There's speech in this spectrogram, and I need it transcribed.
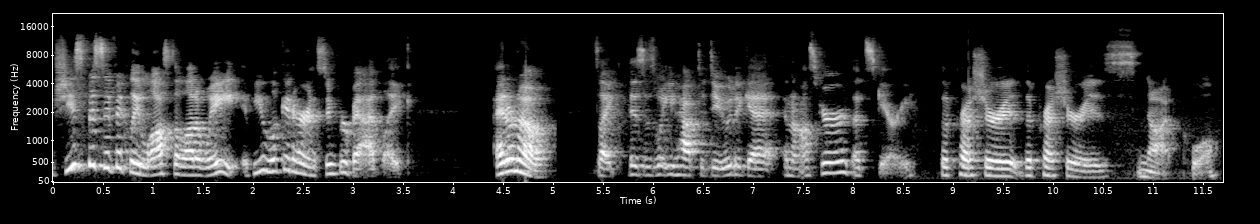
She specifically lost a lot of weight. If you look at her in Superbad, like, I don't know. It's like this is what you have to do to get an Oscar. That's scary. The pressure the pressure is not cool.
